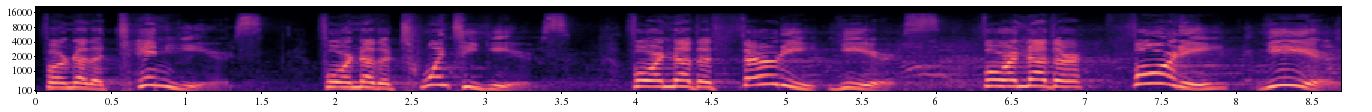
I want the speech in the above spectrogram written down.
for another 10 years? For another 20 years, for another 30 years, for another 40 years.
